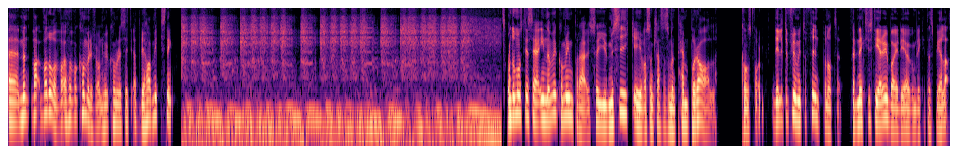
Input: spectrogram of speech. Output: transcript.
Eh, men va, vadå, va, var kommer det ifrån? Hur kommer det sig att vi har mixning? Och då måste jag säga, innan vi kommer in på det här, så är ju musik är ju vad som klassas som en temporal konstform. Det är lite flummigt och fint på något sätt, för den existerar ju bara i det ögonblicket den spelas.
